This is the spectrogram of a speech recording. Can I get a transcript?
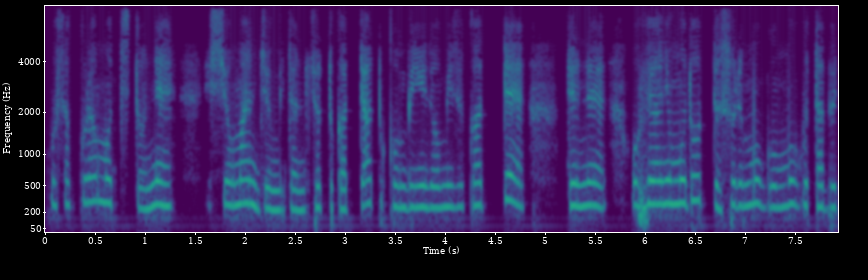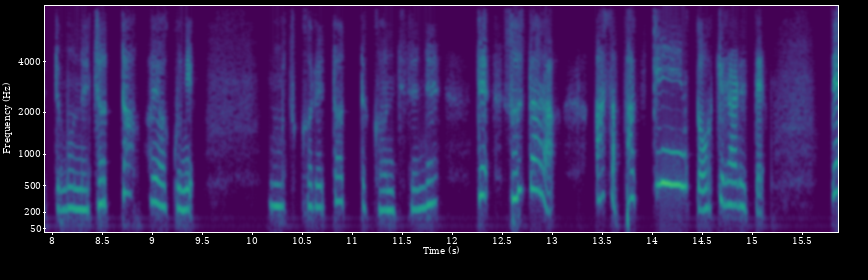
こう桜餅とね、塩まんじゅうみたいなのちょっと買って、あとコンビニでお水買って、でね、お部屋に戻ってそれもぐもぐ食べてもう寝ちゃった、早くに。もう疲れたって感じでね。で、そしたら、朝パッキーンと起きられて、で、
